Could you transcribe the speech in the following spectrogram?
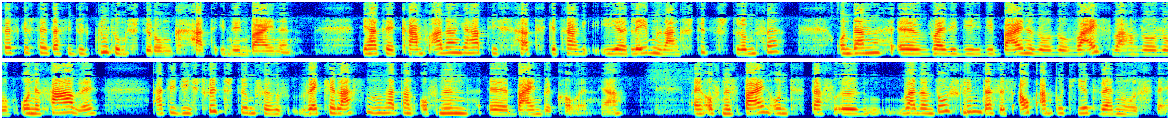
festgestellt, dass sie Durchblutungsstörung hat in den Beinen. Die hatte Krampfadern gehabt, die hat getragen ihr Leben lang Stützstrümpfe. Und dann, äh, weil sie die, die Beine so, so weiß waren, so, so ohne Farbe, hat sie die Stritzstrümpfe weggelassen und hat dann offenen äh, Bein bekommen, ja. Ein offenes Bein und das äh, war dann so schlimm, dass es auch amputiert werden musste.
